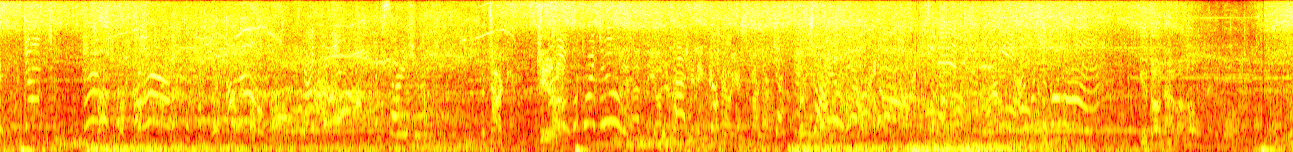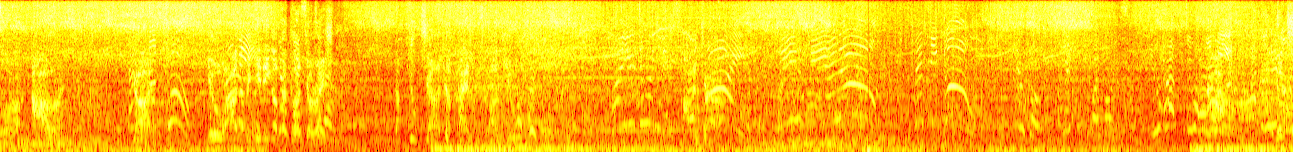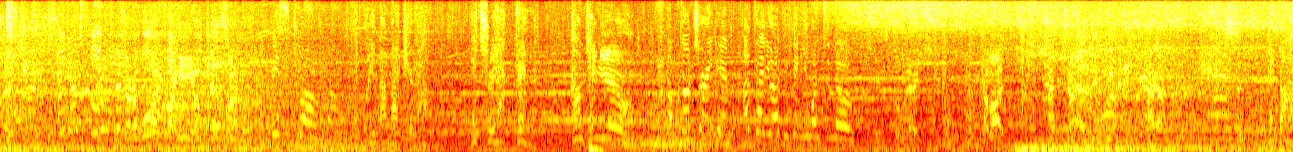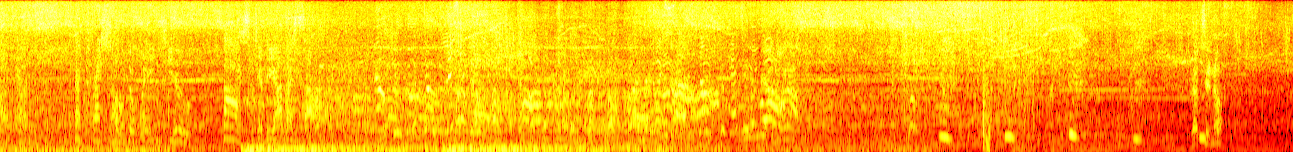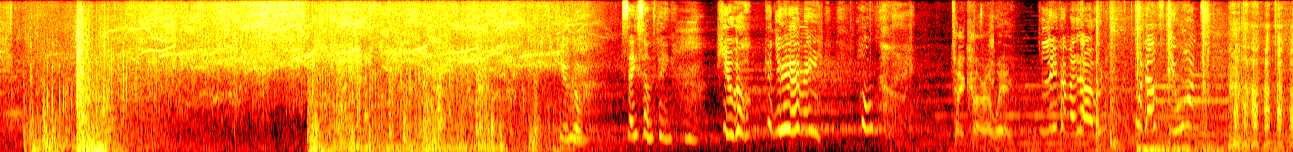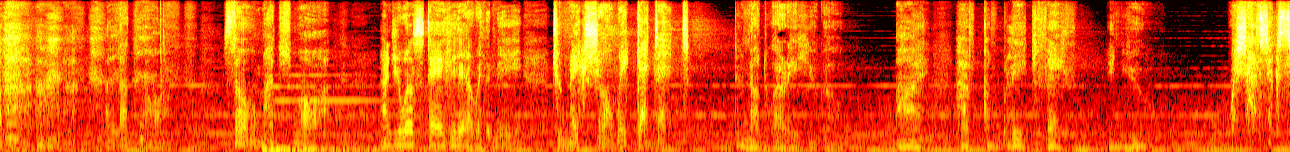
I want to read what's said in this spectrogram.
I'm sorry. Attack! Kill her! What do I do? I Have the honor of killing the carrier's mother. Just a child! Mommy, I want to go home. You don't have a home anymore. You're ours! God! You are the beginning of the conjuration! The future depends on you! There's a reward for he who kills her! Be strong. Prima macula. It's reacting. Continue! Stop torturing him. I'll tell you everything you want to know. It's too late. Come on! That child is weakening! Devour them. The threshold awaits you. Fast to the other side. No, Hugo, don't listen to him. My son, don't forget who you are. That's enough! Hugo, say something. Hugo, can you hear me? Oh no. Take her away. Leave him alone. What else do you want? A lot more. So much more. And you will stay here with me to make sure we get it. Do not worry, Hugo. I have complete faith in you. We shall succeed.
